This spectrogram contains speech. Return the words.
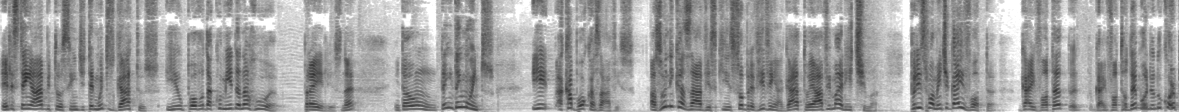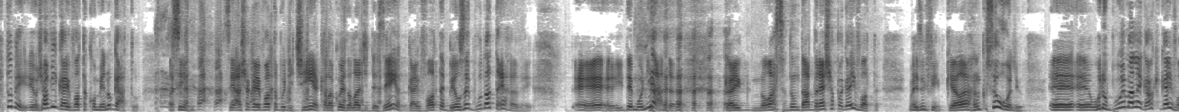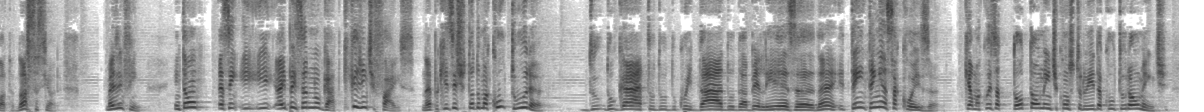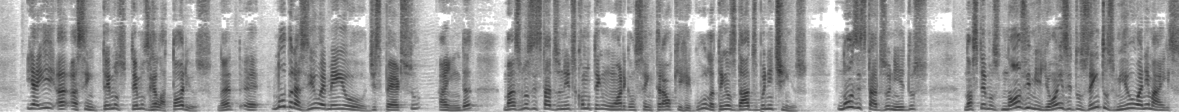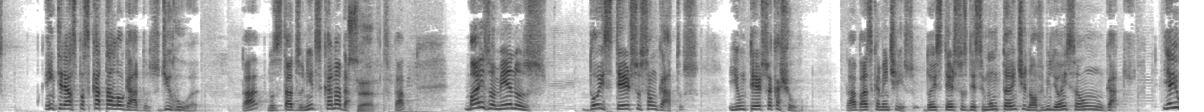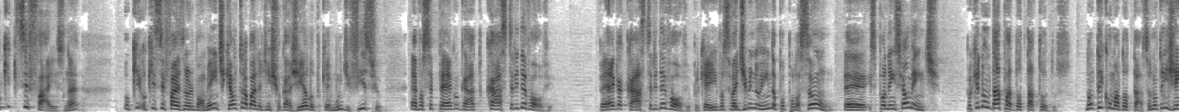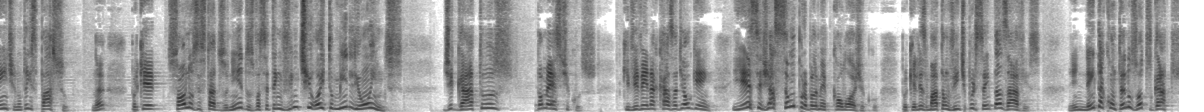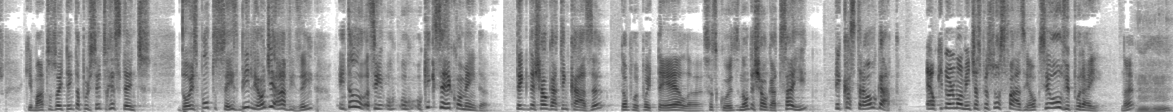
Eles têm hábito, assim, de ter muitos gatos e o povo dá comida na rua para eles, né? Então, tem, tem muitos. E acabou com as aves. As únicas aves que sobrevivem a gato é a ave marítima. Principalmente gaivota. Gaivota, gaivota é o demônio no corpo também. Eu já vi gaivota comendo gato. Assim, você acha gaivota bonitinha, aquela coisa lá de desenho? Gaivota é Beuzebu na terra, velho. É endemoniada. Gai- Nossa, não dá brecha pra gaivota. Mas enfim, porque ela arranca o seu olho. É, é, urubu é mais legal que gaivota. Nossa senhora. Mas enfim. Então, assim, e, e aí pensando no gato, o que, que a gente faz? Né? Porque existe toda uma cultura do, do gato, do, do cuidado, da beleza, né? E tem, tem essa coisa, que é uma coisa totalmente construída culturalmente. E aí, assim, temos, temos relatórios, né? É, no Brasil é meio disperso, ainda, mas nos Estados Unidos, como tem um órgão central que regula, tem os dados bonitinhos. Nos Estados Unidos, nós temos 9 milhões e 200 mil animais, entre aspas, catalogados de rua, tá? Nos Estados Unidos e Canadá. Certo. Tá? Mais ou menos dois terços são gatos e um terço é cachorro. Tá? Basicamente isso. Dois terços desse montante, 9 milhões, são gatos. E aí o que, que se faz, né? O que, o que se faz normalmente, que é um trabalho de enxugar gelo, porque é muito difícil, é você pega o gato, castra e devolve. Pega, castra e devolve. Porque aí você vai diminuindo a população é, exponencialmente. Porque não dá pra adotar todos. Não tem como adotar. Você não tem gente, não tem espaço, né? Porque só nos Estados Unidos você tem 28 milhões de gatos domésticos que vivem na casa de alguém. E esses já são um problema ecológico, porque eles matam 20% das aves. E nem tá contando os outros gatos, que matam os 80% restantes. 2,6 bilhão de aves, hein? Então, assim, o, o, o que, que você recomenda? Tem que deixar o gato em casa, então põe tela, essas coisas, não deixar o gato sair e castrar o gato. É o que normalmente as pessoas fazem, é o que você ouve por aí, né?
